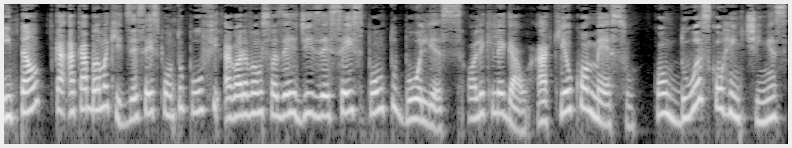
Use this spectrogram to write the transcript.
então, acabamos aqui, 16 ponto puff, agora vamos fazer 16 ponto bolhas. Olha que legal. Aqui eu começo com duas correntinhas.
